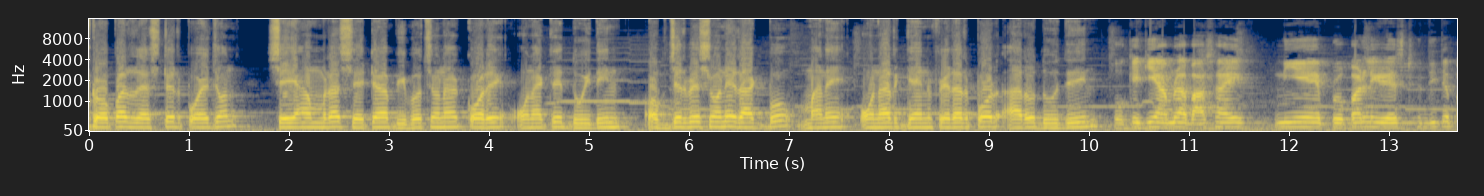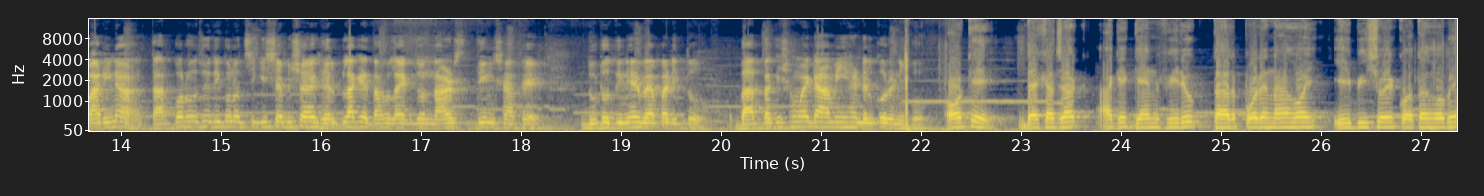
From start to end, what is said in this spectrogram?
প্রপার রেস্টের প্রয়োজন সেই আমরা সেটা বিবেচনা করে ওনাকে দুই দিন অবজারভেশনে রাখব। মানে ওনার জ্ঞান ফেরার পর আরও দুই দিন। ওকে কি আমরা বাসায় নিয়ে প্রপারলি রেস্ট দিতে পারি না তারপরেও যদি কোনো চিকিৎসা বিষয়ে হেল্প লাগে তাহলে একজন নার্স দিন সাথে। দুটো দিনের ব্যাপারই তো। বাদ বাকি সময়টা আমি হ্যান্ডেল করে নিব। ওকে দেখা যাক আগে জ্ঞান ফিরুক তারপরে না হয় এই বিষয়ে কথা হবে।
